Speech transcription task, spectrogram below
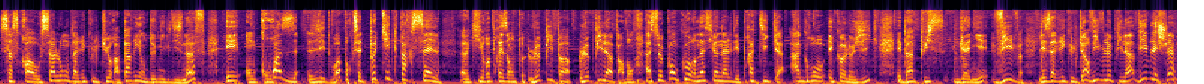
Ça sera au Salon de l'Agriculture à Paris en 2019. Et on croise les doigts pour que cette petite parcelle euh, qui représente le PIPA, le PILA, pardon, à ce concours national des pratiques agroécologiques, eh ben, puisse gagner. Vive les agriculteurs, vive le PILA, vive les chefs,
